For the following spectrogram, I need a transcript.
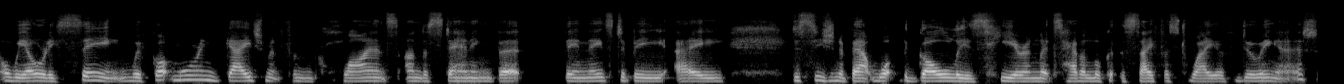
or we already seeing, we've got more engagement from clients understanding that there needs to be a decision about what the goal is here and let's have a look at the safest way of doing it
